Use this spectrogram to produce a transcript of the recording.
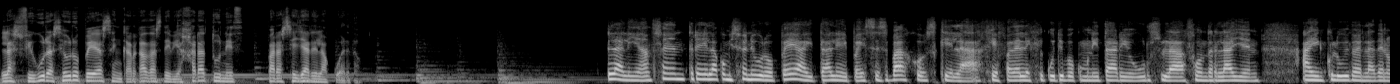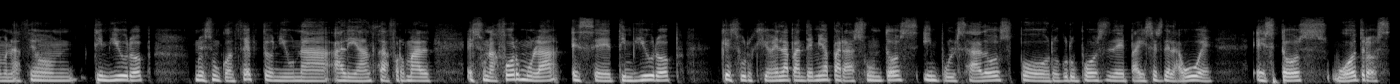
las figuras europeas encargadas de viajar a Túnez para sellar el acuerdo. La alianza entre la Comisión Europea, Italia y Países Bajos, que la jefa del Ejecutivo Comunitario, Ursula von der Leyen, ha incluido en la denominación Team Europe, no es un concepto ni una alianza formal, es una fórmula, ese Team Europe, que surgió en la pandemia para asuntos impulsados por grupos de países de la UE, estos u otros.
